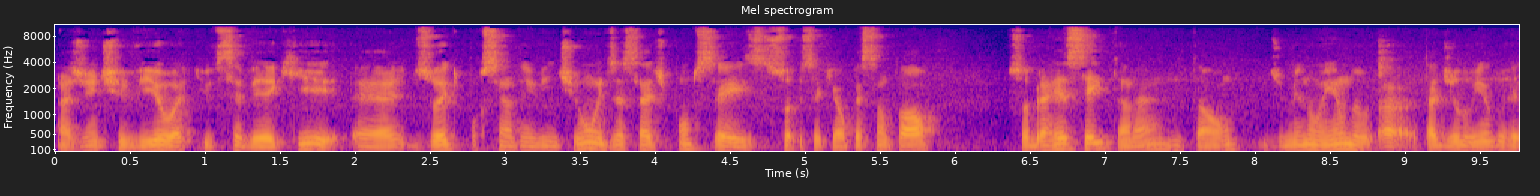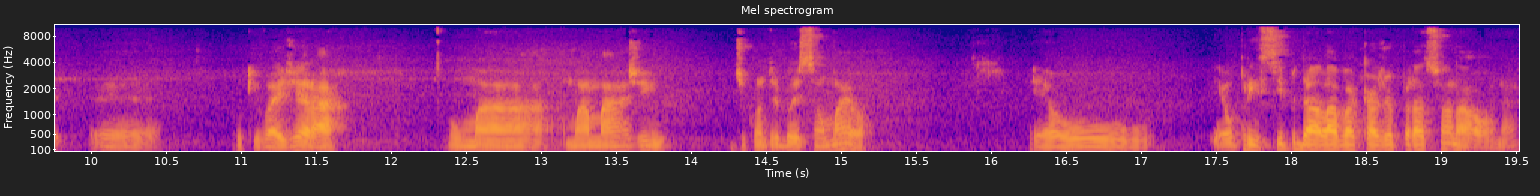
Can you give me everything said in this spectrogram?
a gente viu aqui, você vê aqui, é, 18% em 21 e 17,6%. Isso aqui é o percentual sobre a receita, né? Então, diminuindo, está diluindo é, o que vai gerar uma, uma margem de contribuição maior. É o, é o princípio da alavancagem operacional. Né?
